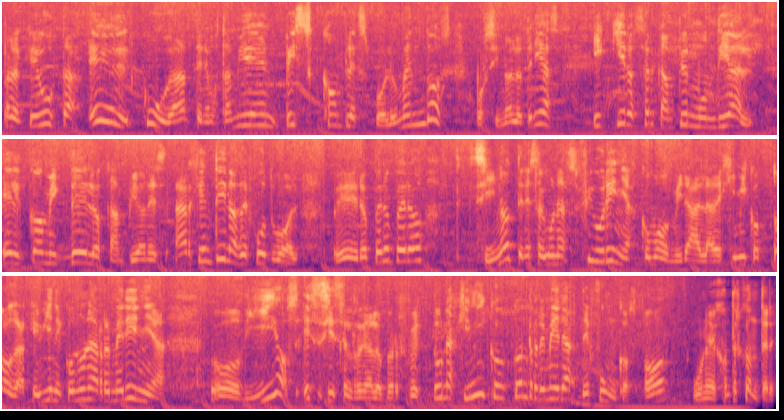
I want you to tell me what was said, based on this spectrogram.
Para el que gusta el Kuga, tenemos también Peace Complex Volumen 2. Por si no lo tenías, y quiero ser campeón mundial, el cómic de los campeones argentinos de fútbol. Pero, pero, pero, si no tenés algunas figuriñas como, mirá, la de Jimiko Toga que viene con una remeriña. Oh Dios, ese sí es el regalo perfecto. Una Jimiko con remera de Funcos o uno de Hunter x Hunter.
